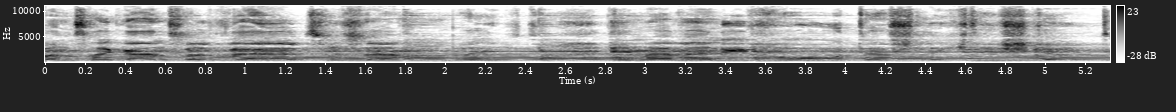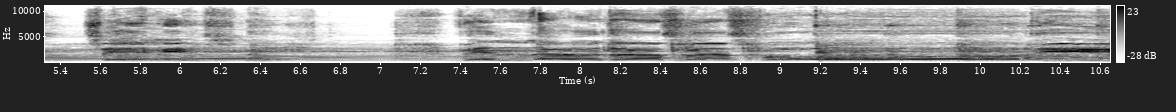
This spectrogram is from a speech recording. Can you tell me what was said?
unsere ganze Welt zusammenbricht. Immer wenn die Wut das Licht erstickt, sehen wir es nicht. Wenn all das, was vor dir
